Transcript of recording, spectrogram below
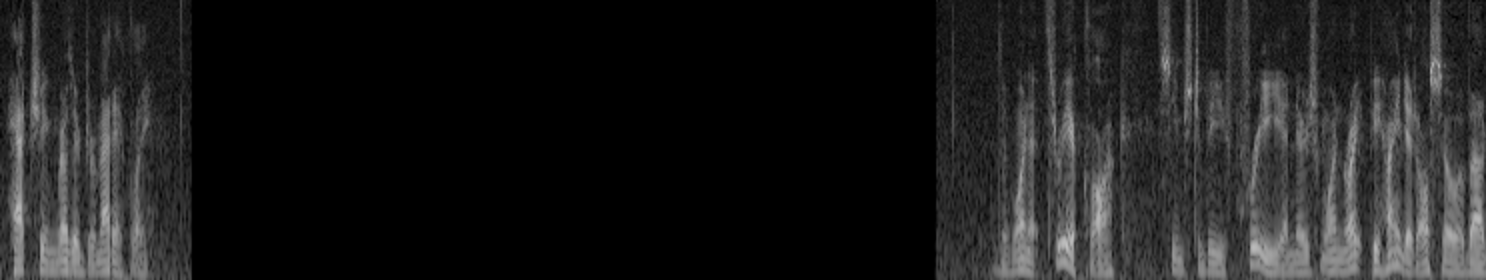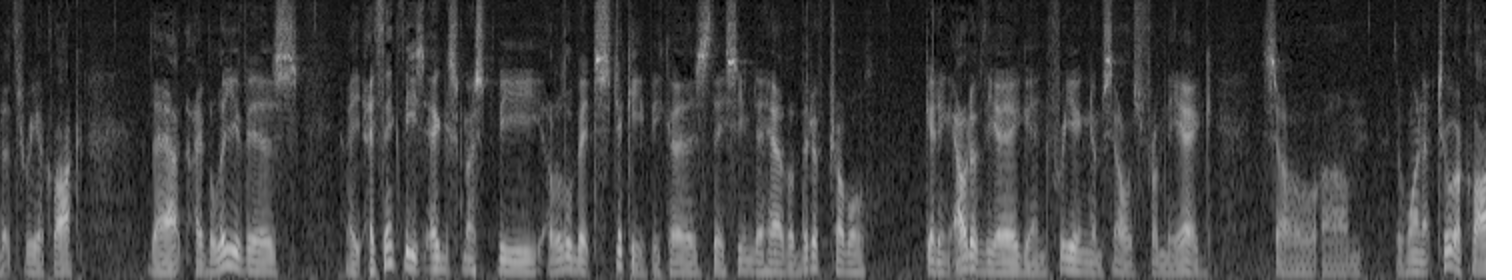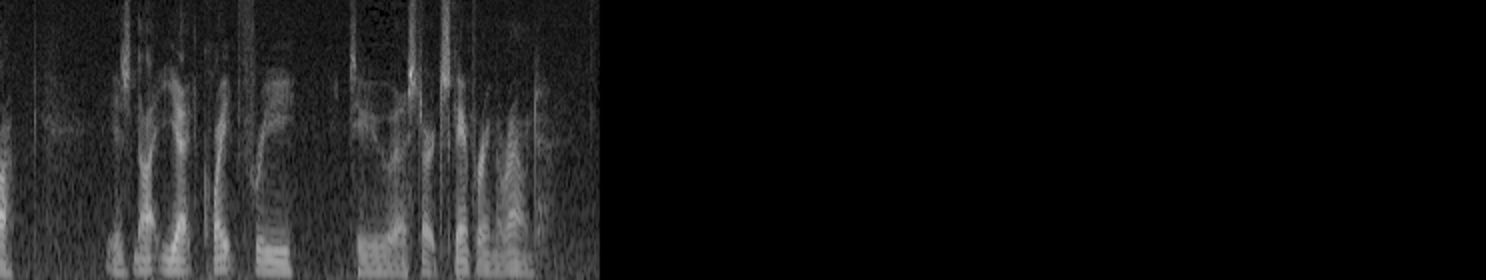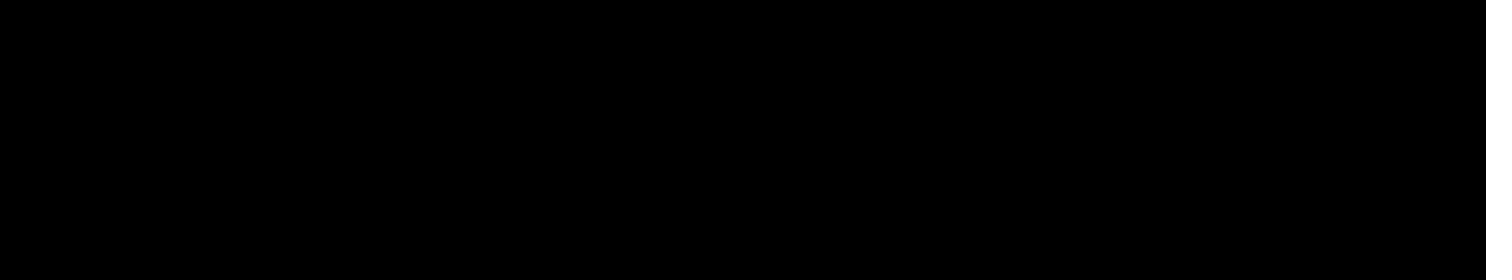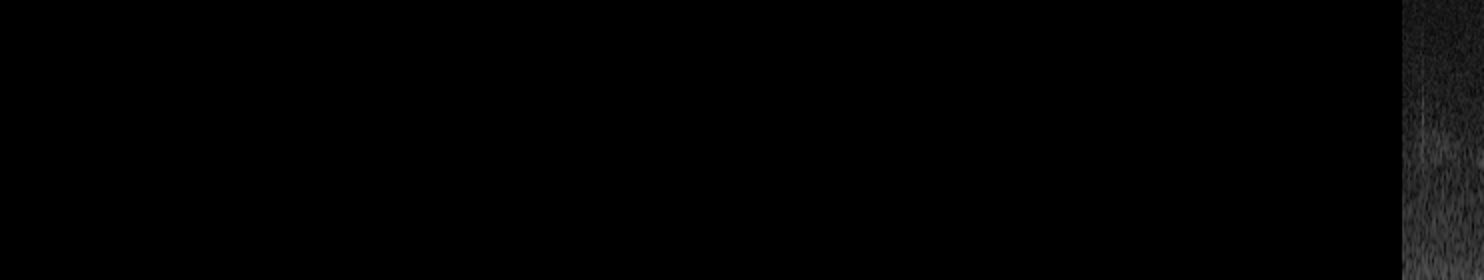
hatching rather dramatically. The one at 3 o'clock seems to be free, and there's one right behind it also about at 3 o'clock that I believe is I, I think these eggs must be a little bit sticky because they seem to have a bit of trouble getting out of the egg and freeing themselves from the egg. So um, the one at 2 o'clock is not yet quite free to uh, start scampering around.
